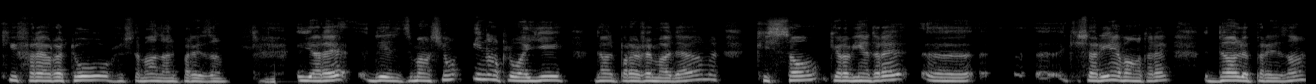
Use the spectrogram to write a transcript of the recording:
qui feraient retour justement dans le présent. Mm-hmm. Il y aurait des dimensions inemployées dans le projet moderne qui, sont, qui reviendraient euh, euh, qui se réinventerait dans le présent.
